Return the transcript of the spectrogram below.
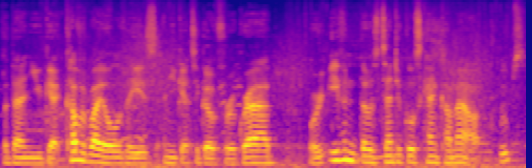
but then you get covered by all of these and you get to go for a grab, or even those tentacles can come out. Oops.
